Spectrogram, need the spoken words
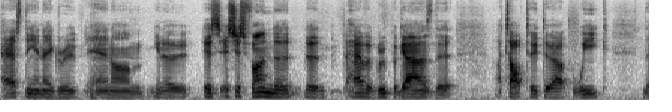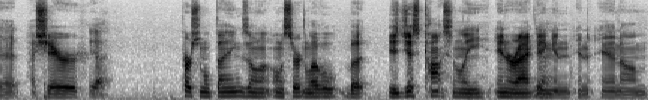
past DNA group, and um, you know, it's it's just fun to to have a group of guys that I talk to throughout the week that I share Yeah. personal things on on a certain level, but it's just constantly interacting Yeah. and and and um,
